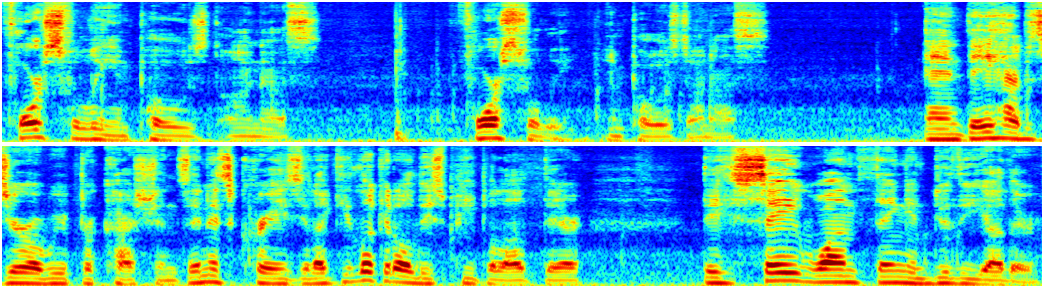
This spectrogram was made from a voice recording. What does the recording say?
forcefully imposed on us. Forcefully imposed on us. and they have zero repercussions. And it's crazy. Like you look at all these people out there, they say one thing and do the other.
